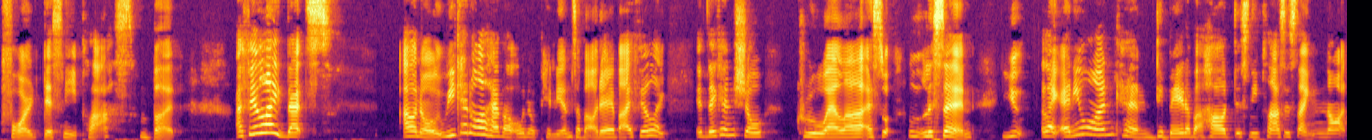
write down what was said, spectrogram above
for Disney Plus. But I feel like that's I don't know, we can all have our own opinions about it, but I feel like if they can show Cruella as well, listen, you like anyone can debate about how Disney Plus is like not,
